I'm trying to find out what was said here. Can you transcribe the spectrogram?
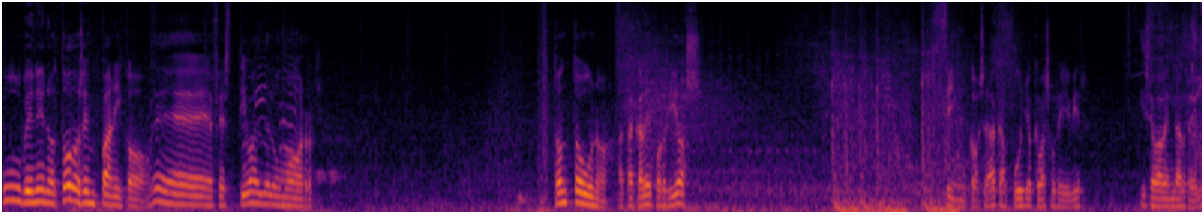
¡Uh, veneno! ¡Todos en pánico! ¡Eh! Festival del humor. Tonto 1. Atácale, por Dios. 5. Será capullo que va a sobrevivir. Y se va a vengar de él.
